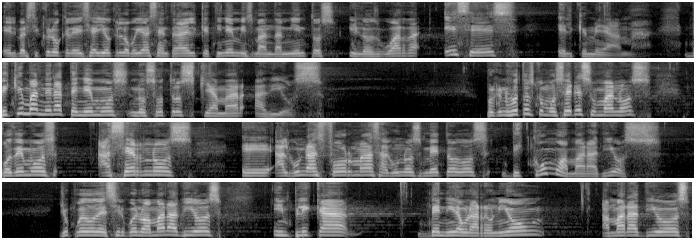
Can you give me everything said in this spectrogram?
el versículo que le decía yo que lo voy a centrar, el que tiene mis mandamientos y los guarda, ese es el que me ama. ¿De qué manera tenemos nosotros que amar a Dios? Porque nosotros como seres humanos podemos hacernos eh, algunas formas, algunos métodos de cómo amar a Dios. Yo puedo decir, bueno, amar a Dios implica venir a una reunión, amar a Dios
